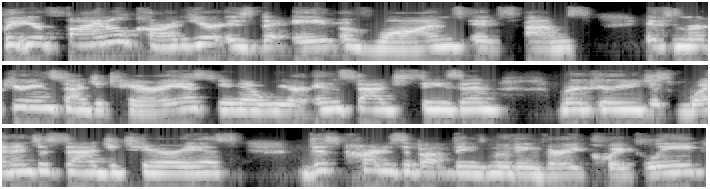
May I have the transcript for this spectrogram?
But your final card here is the Eight of Wands. It's um it's Mercury in Sagittarius. You know, we are in Sag season. Mercury just went into Sagittarius. This card is about things moving very quickly.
